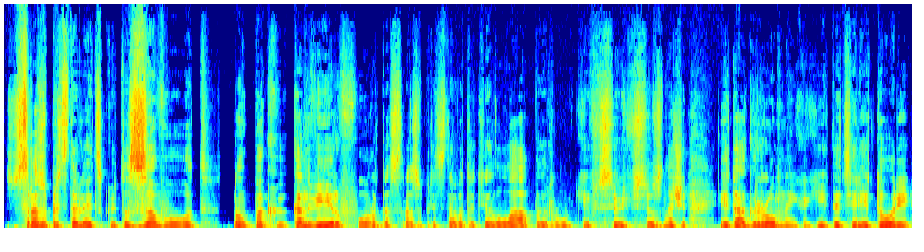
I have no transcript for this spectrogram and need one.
сразу представляется какой-то завод, ну, по конвейер Форда сразу представь, вот эти лапы, руки, все, все, значит, это огромные какие-то территории.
